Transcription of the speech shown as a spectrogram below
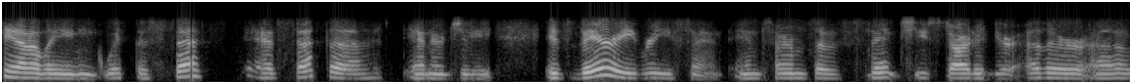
channeling with the Seth and Setha energy is very recent in terms of since you started your other uh,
